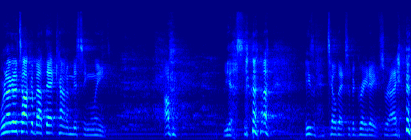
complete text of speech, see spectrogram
We're not going to talk about that kind of missing link. Oh, yes. He's, tell that to the great apes, right?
